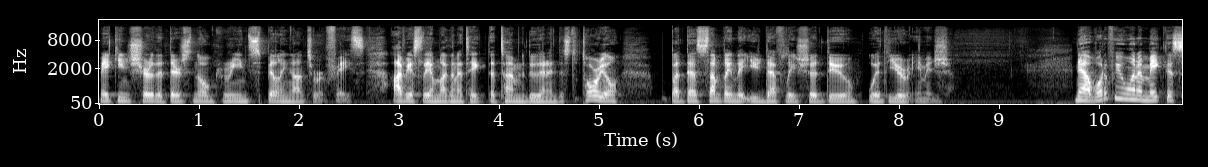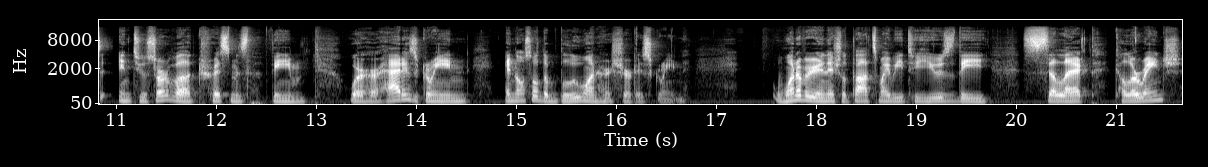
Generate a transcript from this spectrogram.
making sure that there's no green spilling onto her face. Obviously, I'm not going to take the time to do that in this tutorial, but that's something that you definitely should do with your image. Now, what if we want to make this into sort of a Christmas theme where her hat is green and also the blue on her shirt is green? One of your initial thoughts might be to use the select color range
